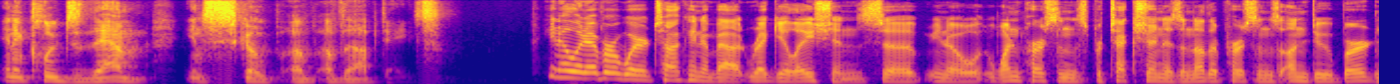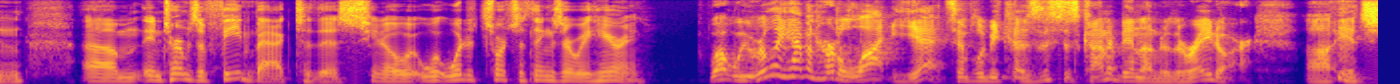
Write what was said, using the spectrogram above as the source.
and includes them in scope of, of the updates. You know, whenever we're talking about regulations, uh, you know, one person's protection is another person's undue burden. Um, in terms of feedback to this, you know, what, what sorts of things are we hearing? Well, we really haven't heard a lot yet, simply because this has kind of been under the radar. Uh, hmm. it's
